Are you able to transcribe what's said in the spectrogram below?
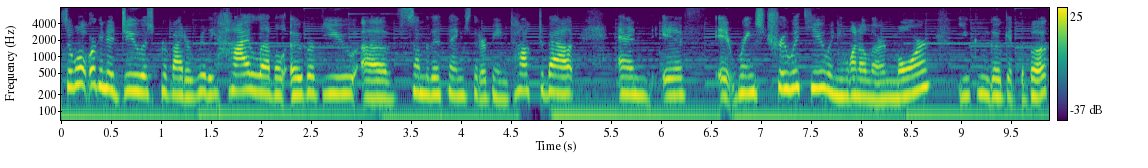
So, what we're going to do is provide a really high level overview of some of the things that are being talked about. And if it rings true with you and you want to learn more, you can go get the book.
